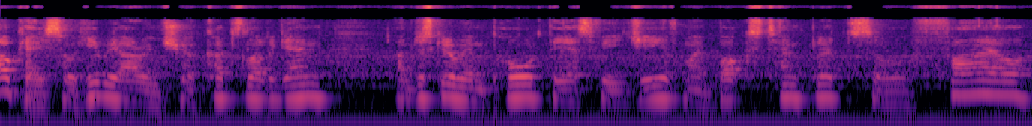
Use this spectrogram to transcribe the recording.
Okay, so here we are in Sure Cuts A Lot again. I'm just going to import the SVG of my box template. So File,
